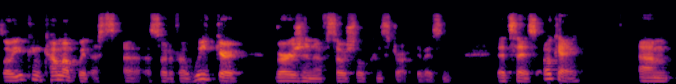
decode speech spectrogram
So you can come up with a, a sort of a weaker version of social constructivism that says, okay, um,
